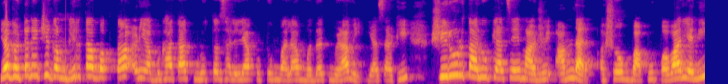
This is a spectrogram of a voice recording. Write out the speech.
या घटनेची गंभीरता बघता आणि अपघातात मृत झालेल्या कुटुंबाला मदत मिळावी यासाठी शिरूर तालुक्याचे माजी आमदार अशोक बापू पवार यांनी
